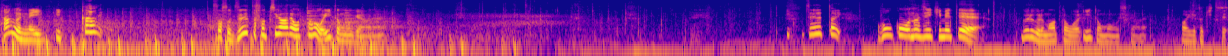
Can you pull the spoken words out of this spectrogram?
多分ねい一回そうそうずっとそっち側で追った方がいいと思うけどね。ずっと方向同じ決めてぐるぐる回った方がいいと思うんですけどね。ああいう時って。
